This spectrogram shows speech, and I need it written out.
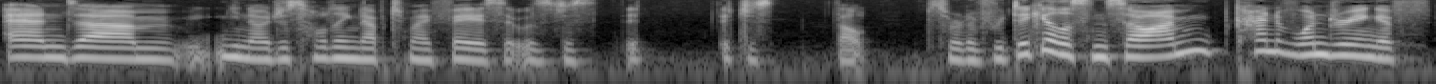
And, um, you know, just holding it up to my face, it was just, it, it just felt sort of ridiculous. And so I'm kind of wondering if,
